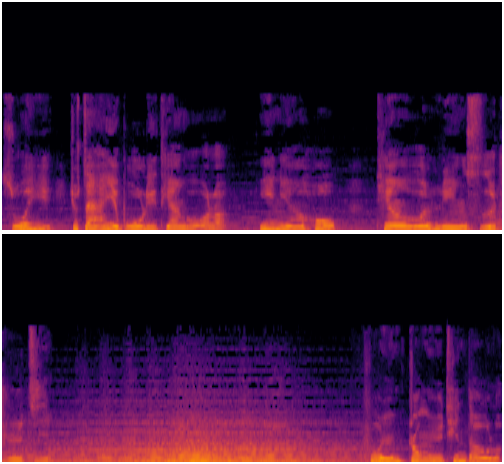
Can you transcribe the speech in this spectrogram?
所以就再也不理天鹅了。一年后，天鹅临死之际。妇人终于听到了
